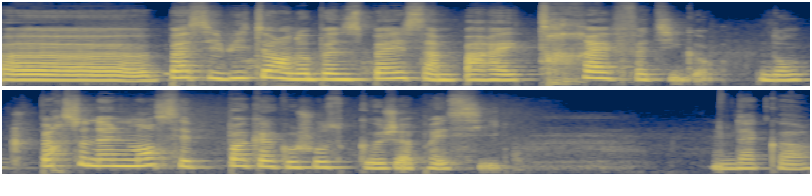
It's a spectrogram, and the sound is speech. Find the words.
euh, passer 8 heures en open space, ça me paraît très fatigant. Donc personnellement, c'est pas quelque chose que j'apprécie. D'accord.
